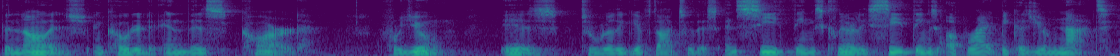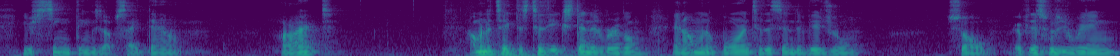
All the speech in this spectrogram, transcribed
the knowledge encoded in this card for you is to really give thought to this and see things clearly, see things upright because you're not. You're seeing things upside down. All right? I'm going to take this to the extended Virgo and I'm going to bore into this individual. So, if this was your reading,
